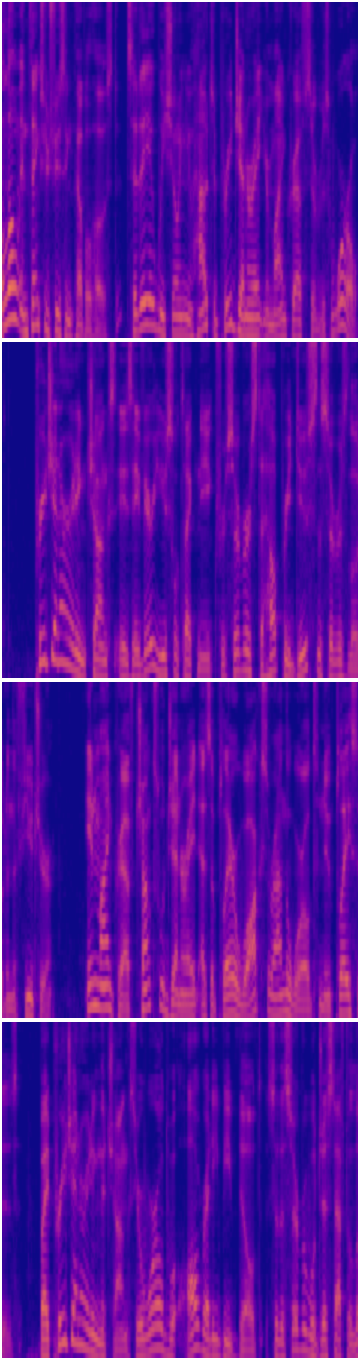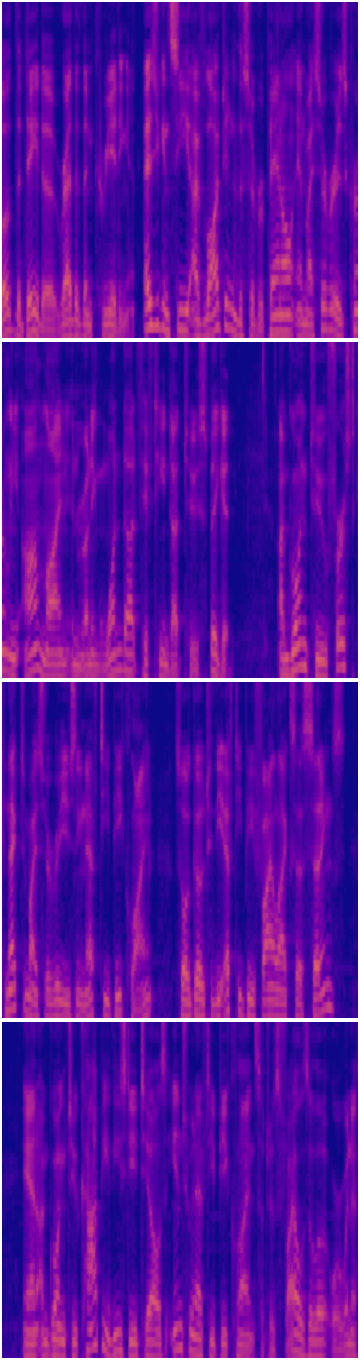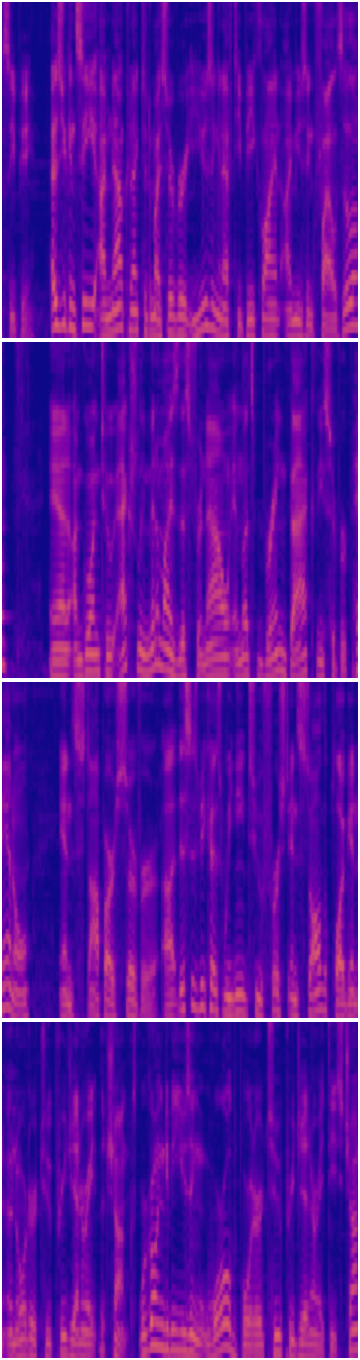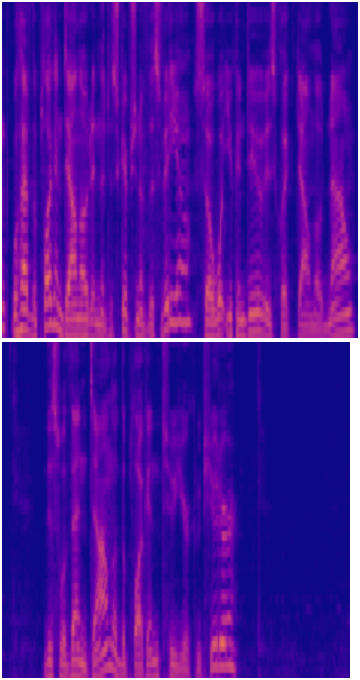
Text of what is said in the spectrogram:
Hello and thanks for choosing PebbleHost. Today I'll be showing you how to pre-generate your Minecraft server's world. Pre-generating chunks is a very useful technique for servers to help reduce the server's load in the future. In Minecraft, chunks will generate as a player walks around the world to new places. By pre-generating the chunks, your world will already be built, so the server will just have to load the data rather than creating it. As you can see, I've logged into the server panel and my server is currently online and running 1.15.2 Spigot. I'm going to first connect to my server using an FTP client. So I'll go to the FTP file access settings, and I'm going to copy these details into an FTP client such as FileZilla or WinSCP. As you can see, I'm now connected to my server using an FTP client. I'm using FileZilla, and I'm going to actually minimize this for now, and let's bring back the server panel and stop our server. Uh, this is because we need to first install the plugin in order to pre-generate the chunks. We're going to be using World Border to pre-generate these chunks. We'll have the plugin download in the description of this video, so what you can do is click download now. This will then download the plugin to your computer,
